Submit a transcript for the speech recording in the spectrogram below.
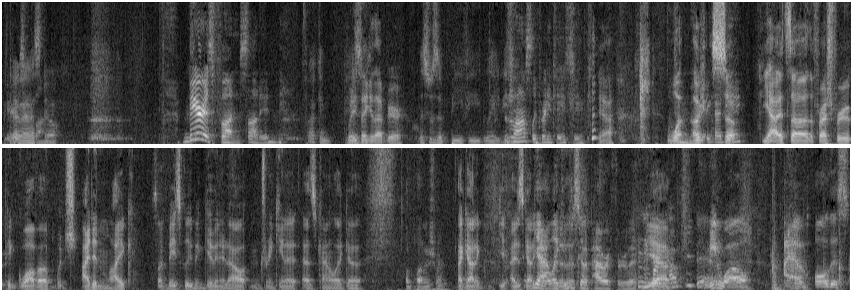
Beer is Badass fun. dough. Beer is fun. Saw, dude. Fucking. What do you think of that beer? This was a beefy lady. This is honestly pretty tasty. Yeah. What? Okay, so IPA? Yeah, it's uh the fresh fruit pink guava, which I didn't like. So I've basically been giving it out and drinking it as kind of like a A punishment. I gotta get. I just gotta. Yeah, get like rid you of just this. gotta power through it. Yeah. Meanwhile, Meanwhile, I have all this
